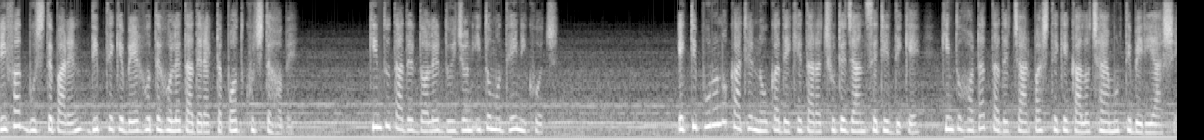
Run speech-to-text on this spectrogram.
রিফাত বুঝতে পারেন, দ্বীপ থেকে বের হতে হলে তাদের একটা পথ খুঁজতে হবে। কিন্তু তাদের দলের দুইজন ইতোমধ্যেই নিখোঁজ। একটি পুরনো কাঠের নৌকা দেখে তারা ছুটে যান সেটির দিকে, কিন্তু হঠাৎ তাদের চারপাশ থেকে কালো ছায়ামূর্তি বেরিয়ে আসে।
